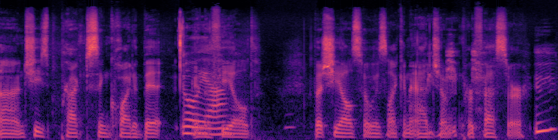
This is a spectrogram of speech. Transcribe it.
uh, and she's practicing quite a bit Oh, in yeah. the field, but she also is like an adjunct professor. Mhm.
